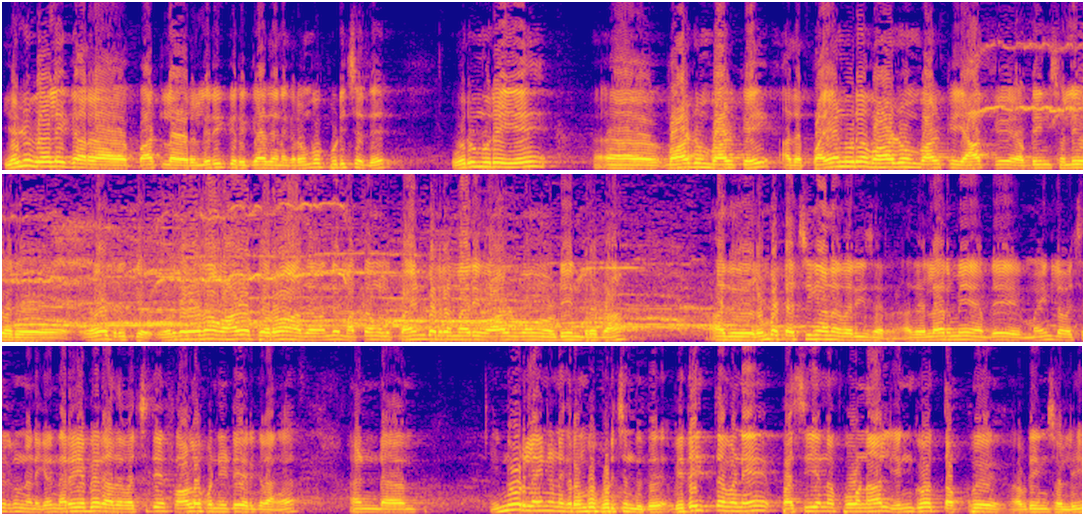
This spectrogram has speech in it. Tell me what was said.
எழு வேலைக்கார பாட்டுல ஒரு லிரிக் இருக்கு. அது எனக்கு ரொம்ப பிடிச்சது. ஒரு முறையே வாழும் வாழ்க்கை அதை பயனுற வாழும் வாழ்க்கை யாக்கு அப்படின்னு சொல்லி ஒரு வேர்டு இருக்கு. ஒரு தடவை தான் வாழ போறோம். அதை வந்து மத்தவங்களுக்கு பயன்படுற மாதிரி வாழ்வோம் அப்படின்றதுதான். அது ரொம்ப டச்சிங்கான வரி சார் அது எல்லாருமே அப்படியே மைண்ட்ல வச்சிருக்கணும்னு நினைக்கிறேன். நிறைய பேர் அதை வச்சுட்டே ஃபாலோ பண்ணிட்டே இருக்கிறாங்க. அண்ட் um, இன்னொரு லைன் எனக்கு ரொம்ப பிடிச்சிருந்தது. விதைத்தவனே பசியன போனால் எங்கோ தப்பு அப்படின்னு சொல்லி.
